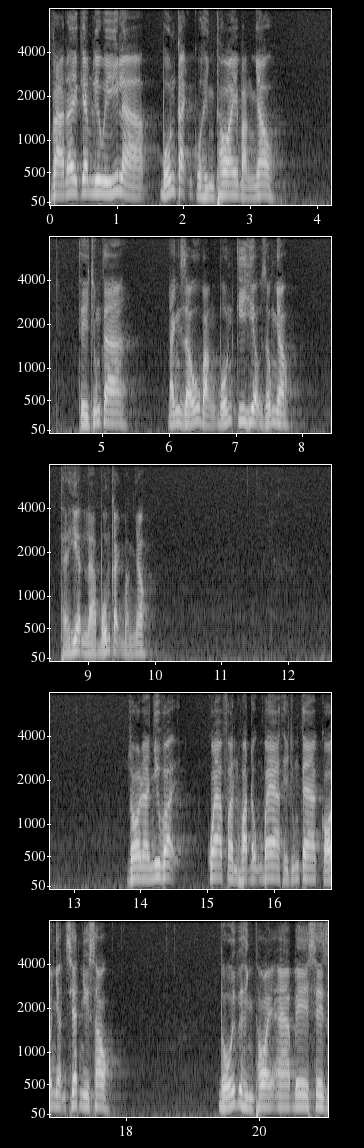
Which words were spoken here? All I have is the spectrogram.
Và đây các em lưu ý là bốn cạnh của hình thoi bằng nhau thì chúng ta đánh dấu bằng bốn ký hiệu giống nhau, thể hiện là bốn cạnh bằng nhau. Rồi là như vậy, qua phần hoạt động 3 thì chúng ta có nhận xét như sau. Đối với hình thoi ABCD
